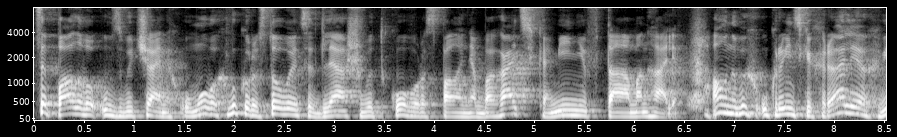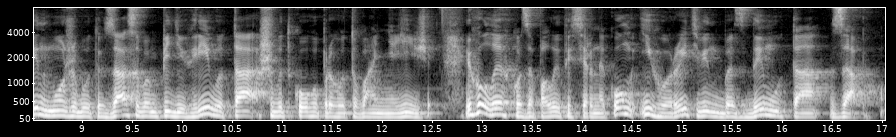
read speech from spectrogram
Це паливо у звичайних умовах використовується для швидкого розпалення багать, камінів та мангалів. А у нових українських реаліях він може бути засобом підігріву та швидкого приготування їжі. Його легко запалити сірником і горить він без диму та запаху.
